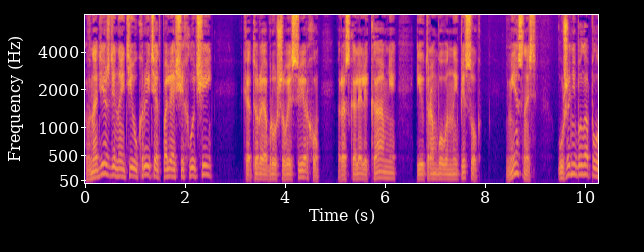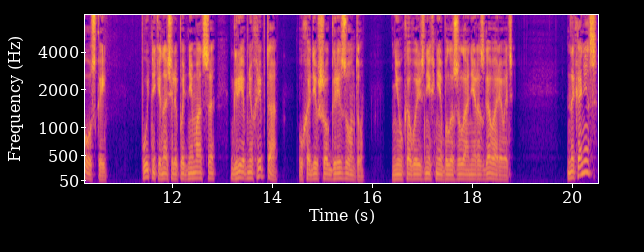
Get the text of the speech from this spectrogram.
в надежде найти укрытие от палящих лучей, которые, обрушиваясь сверху, раскаляли камни и утрамбованный песок. Местность уже не была плоской. Путники начали подниматься к гребню хребта, уходившего к горизонту. Ни у кого из них не было желания разговаривать. Наконец,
